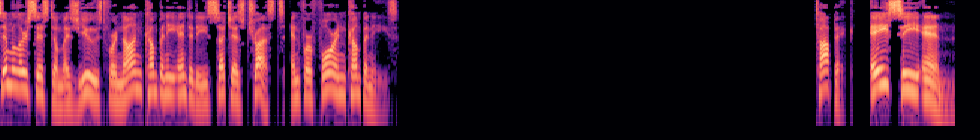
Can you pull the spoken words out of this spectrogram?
similar system is used for non-company entities such as trusts, and for foreign companies. ACN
